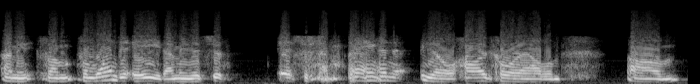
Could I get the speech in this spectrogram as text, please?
I mean, from from one to eight, I mean, it's just it's just a banging, you know, hardcore album. Um,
